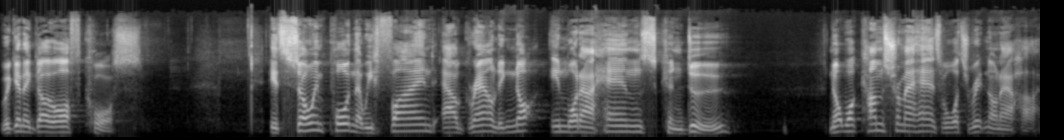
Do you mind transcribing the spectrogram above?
We're going to go off course. It's so important that we find our grounding not in what our hands can do, not what comes from our hands, but what's written on our heart.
